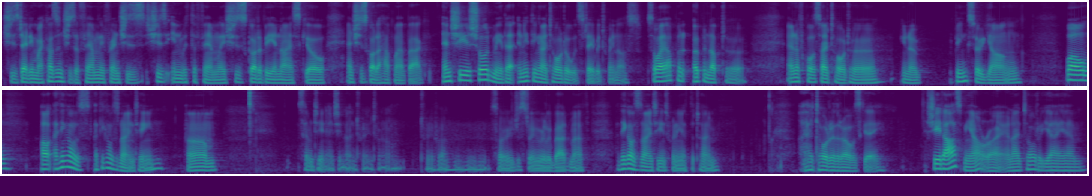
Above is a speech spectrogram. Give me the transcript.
she's dating my cousin. She's a family friend. She's she's in with the family. She's got to be a nice girl, and she's got to have my back. And she assured me that anything I told her would stay between us. So I open, opened up to her, and of course I told her, you know, being so young. Well, I think I was I think I was nineteen. Um, 17, 18, 19, 20, 21, 25. Sorry, just doing really bad math. I think I was 19, 20 at the time. I had told her that I was gay. She had asked me outright, and I told her, yeah, I am.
